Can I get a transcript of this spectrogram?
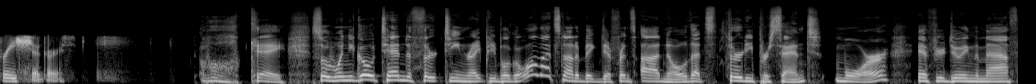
free sugars. Okay. So when you go 10 to 13, right, people go, well, that's not a big difference. Uh, no, that's 30% more if you're doing the math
